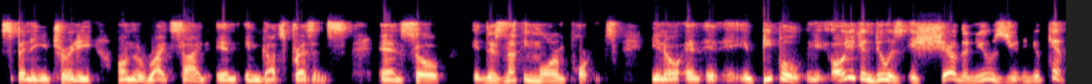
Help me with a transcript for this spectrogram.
spending eternity on the right side in, in God's presence. And so it, there's nothing more important, you know, and, and- and people, all you can do is, is share the news. You, you can't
